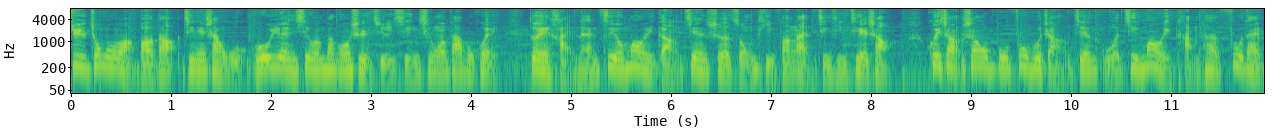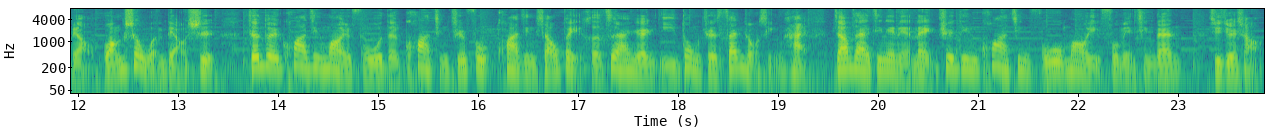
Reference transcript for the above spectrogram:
据中国网报道，今天上午，国务院新闻办公室举行新闻发布会，对海南自由贸易港建设总体方案进行介绍。会上，商务部副部长兼国际贸易谈判副代表王受文表示，针对跨境贸易服务的跨境支付、跨境消费和自然人移动这三种形态，将在今年年内制定跨境服务贸易负面清单。据介绍，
